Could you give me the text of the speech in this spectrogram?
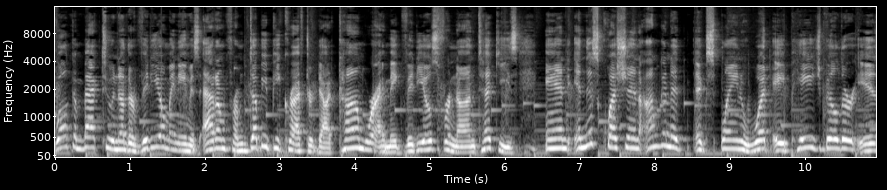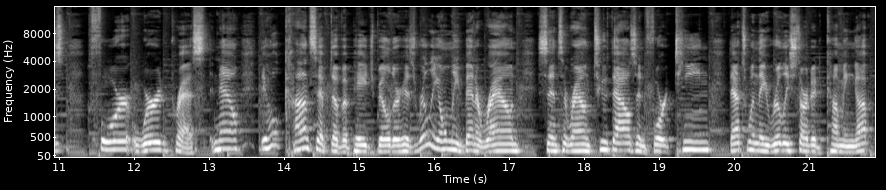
Welcome back to another video. My name is Adam from WPCrafter.com where I make videos for non-techies. And in this question, I'm going to explain what a page builder is for WordPress. Now, the whole concept of a page builder has really only been around since around 2014. That's when they really started coming up.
